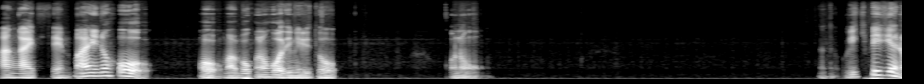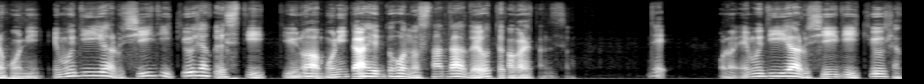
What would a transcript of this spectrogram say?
考えてて、前の方を、まあ、僕の方で見ると、この、ウィキペディアの方に MDR-CD900ST っていうのはモニターヘッドホンのスタンダードだよって書かれたんですよ。この MDR-CD900 っ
